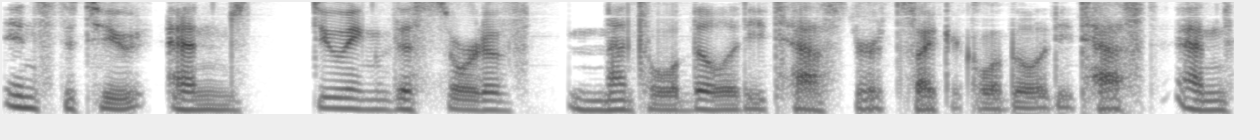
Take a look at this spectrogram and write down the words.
institute and doing this sort of mental ability test or psychical ability test. And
